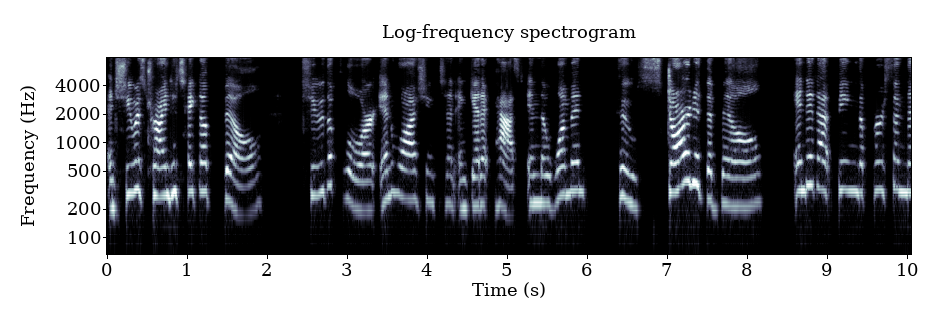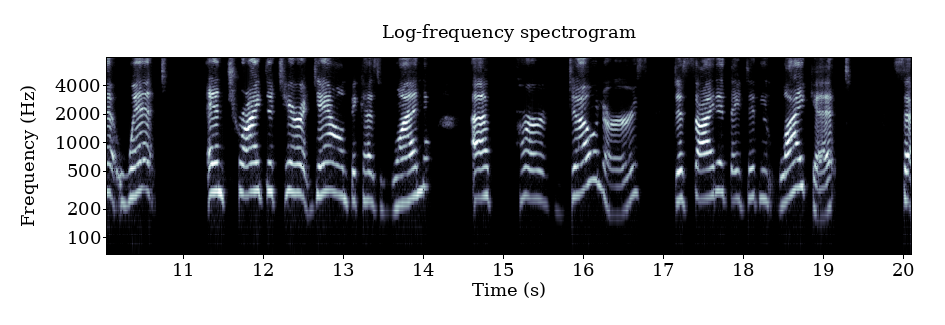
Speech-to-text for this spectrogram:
And she was trying to take a bill to the floor in Washington and get it passed. And the woman who started the bill ended up being the person that went and tried to tear it down because one of her donors decided they didn't like it. So,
